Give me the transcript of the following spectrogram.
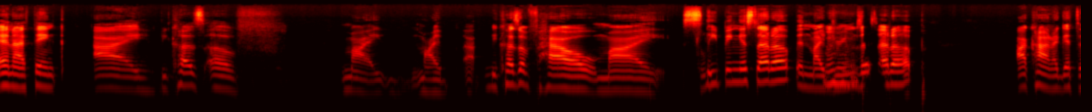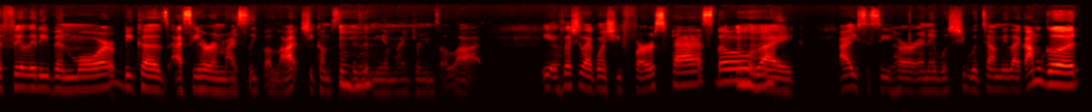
and I think I because of my my uh, because of how my sleeping is set up and my Mhm. dreams are set up, I kind of get to feel it even more because I see her in my sleep a lot. She comes to visit me in my dreams a lot. Yeah, especially like when she first passed though, Mhm. like I used to see her and it was she would tell me like I'm good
